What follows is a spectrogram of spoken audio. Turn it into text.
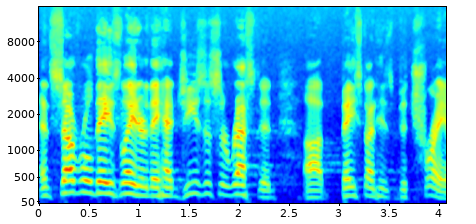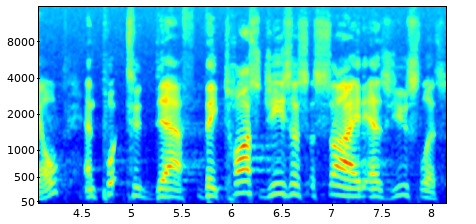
And several days later, they had Jesus arrested uh, based on his betrayal and put to death. They tossed Jesus aside as useless.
